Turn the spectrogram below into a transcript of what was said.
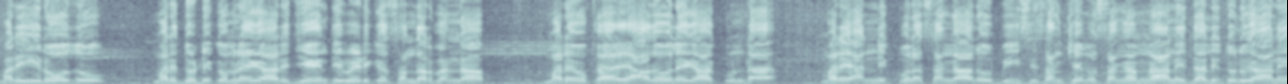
మరి ఈరోజు మరి దొడ్డి కొమరయ్య గారి జయంతి వేడుక సందర్భంగా మరి ఒక యాదవులే కాకుండా మరి అన్ని కుల సంఘాలు బీసీ సంక్షేమ సంఘం కానీ దళితులు కానీ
